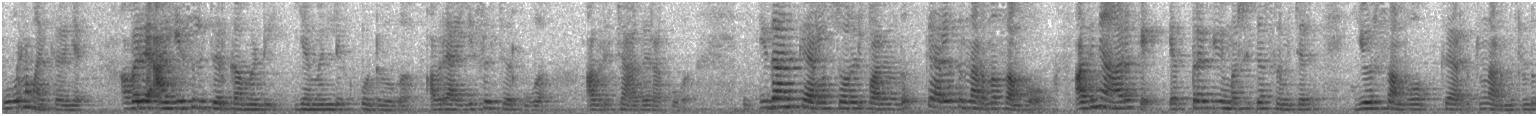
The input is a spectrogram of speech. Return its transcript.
പൂർണമായി കഴിഞ്ഞ് അവരെ ഐ എസിൽ ചേർക്കാൻ വേണ്ടി യമനിലേക്ക് കൊണ്ടുപോവുക. അവരെ ഐ എസിൽ ചേർക്കുക. അവരെ ചാവേറാക്കുക. ഇതാണ് കേരള സ്റ്റോറിയിൽ പറയുന്നത് കേരളത്തിൽ നടന്ന സംഭവം. അതിനെ ആരൊക്കെ എത്രയൊക്കെ വിമർശിക്കാൻ ശ്രമിച്ചാൽ ഈ ഒരു സംഭവം കേരളത്തിൽ നടന്നിട്ടുണ്ട്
